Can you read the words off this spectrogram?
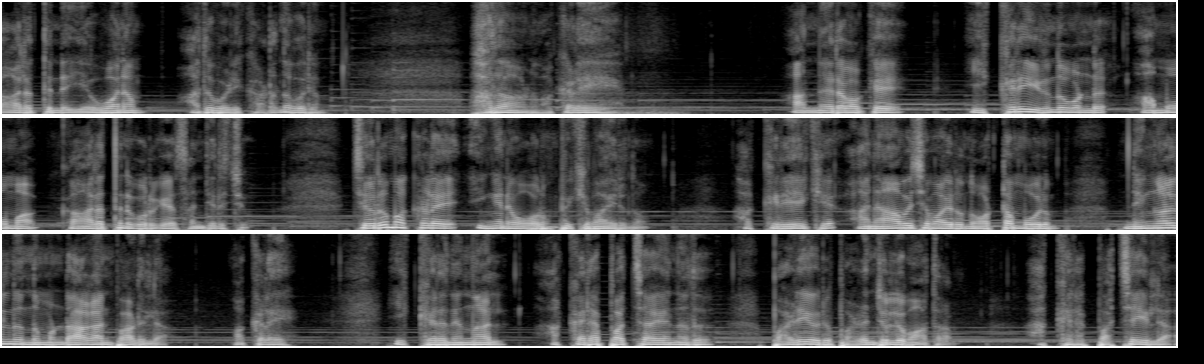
കാലത്തിന്റെ യൗവനം അതുവഴി കടന്നു വരും അതാണ് മക്കളെ. അന്നേരമൊക്കെ ഇക്കരെ ഇരുന്നു കൊണ്ട് അമ്മൂമ്മ കാലത്തിന് കുറുകെ സഞ്ചരിച്ചു. ചെറുമക്കളെ ഇങ്ങനെ ഓർമ്മിപ്പിക്കുമായിരുന്നു. അക്കരേക്ക് അനാവശ്യമായൊരു നോട്ടം പോലും നിങ്ങളിൽ നിന്നും ഉണ്ടാകാൻ പാടില്ല. മക്കളെ ഇക്കരെ നിന്നാൽ അക്കരപ്പച്ച എന്നത് പഴയൊരു പഴഞ്ചൊല്ലു മാത്രം. അക്കരെ പച്ചയില്ല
